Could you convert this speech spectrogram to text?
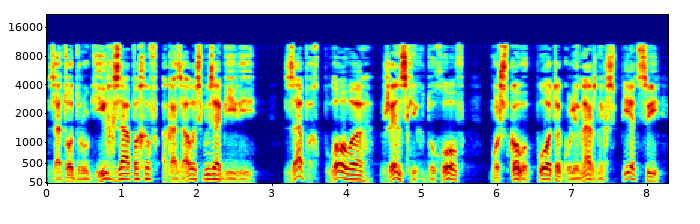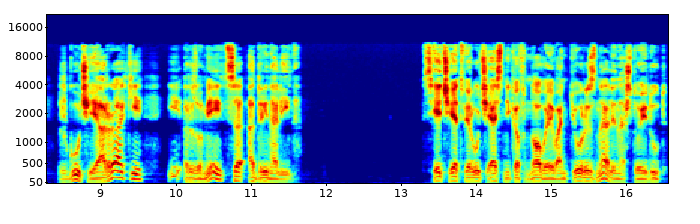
Зато других запахов оказалось в изобилии. Запах плова, женских духов, мужского пота, кулинарных специй, жгучей араки и, разумеется, адреналина. Все четверо участников новой авантюры знали, на что идут,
